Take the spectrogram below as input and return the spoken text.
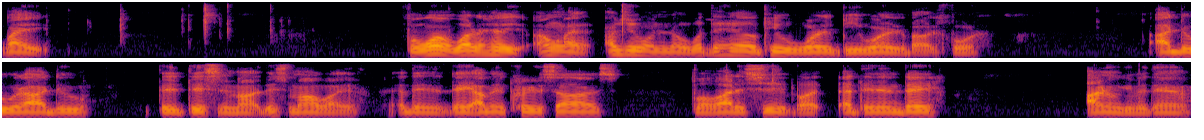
Like, for one, what the hell? I'm like, I just want to know what the hell people worry be worried about it for. I do what I do. This is my this is my life. At the end of the day, I've been criticized for a lot of shit, but at the end of the day, I don't give a damn.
